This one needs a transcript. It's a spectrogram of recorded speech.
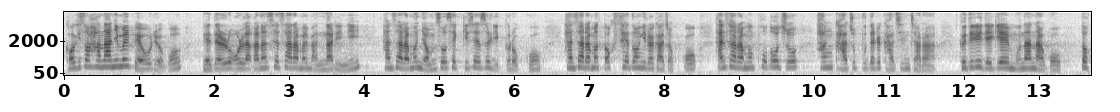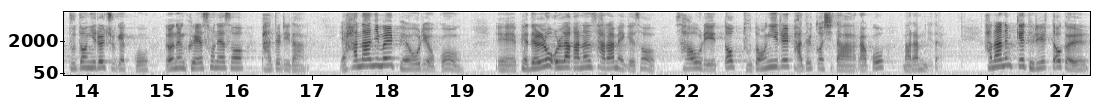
거기서 하나님을 배우려고 베델로 올라가는 세 사람을 만나리니 한 사람은 염소 새끼 셋을 이끌었고 한 사람은 떡 세 덩이를 가졌고 한 사람은 포도주 한 가죽 부대를 가진 자라. 그들이 내게 무난하고 떡 두 덩이를 주겠고 너는 그의 손에서 받으리라. 예, 하나님을 배우려고 예, 베델로 올라가는 사람에게서 사울이 떡 두 덩이를 받을 것이다라고 말합니다. 하나님께 드릴 떡을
